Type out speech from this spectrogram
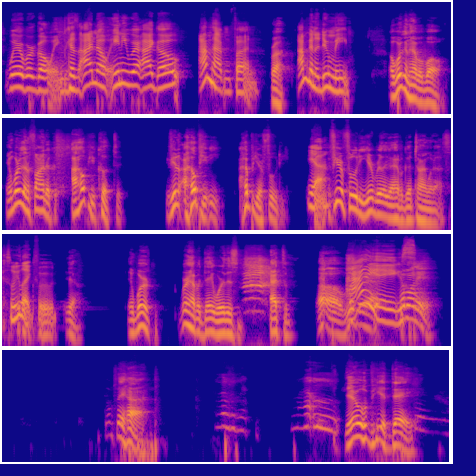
where we're going because I know anywhere I go, I'm having fun. right. I'm gonna do me. Oh, we're gonna have a ball, and we're gonna find a. I hope you cook too. If you, I hope you eat. I hope you're a foodie. Yeah, If you're a foodie, you're really gonna have a good time with us. because we like food. Yeah, and we're we're have a day where this at the. Uh oh, look at Hi, that. Come on in. Come say hi. There will be a day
